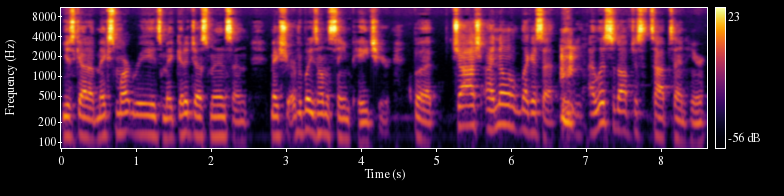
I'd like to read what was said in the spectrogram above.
you just got to make smart reads, make good adjustments, and make sure everybody's on the same page here. But Josh, I know, like I said, I listed off just the top ten here.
